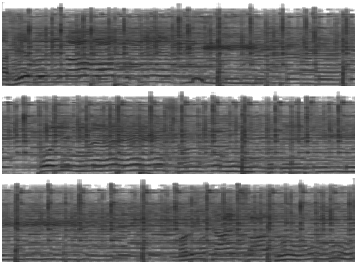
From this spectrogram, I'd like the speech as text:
સાહેબ વિના વાત કોઈ મિલે સંતૂપ દેવી મળ્યું જાય સાધુ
